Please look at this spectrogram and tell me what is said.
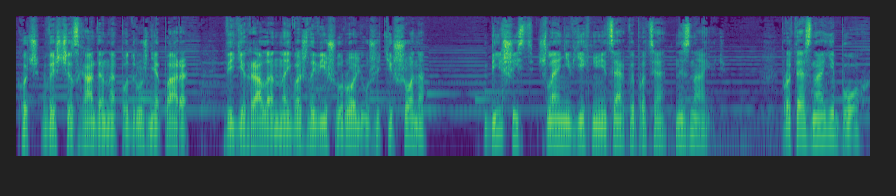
Хоч вище згадана подружня пара відіграла найважливішу роль у житті Шона, більшість членів їхньої церкви про це не знають. Проте знає Бог,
